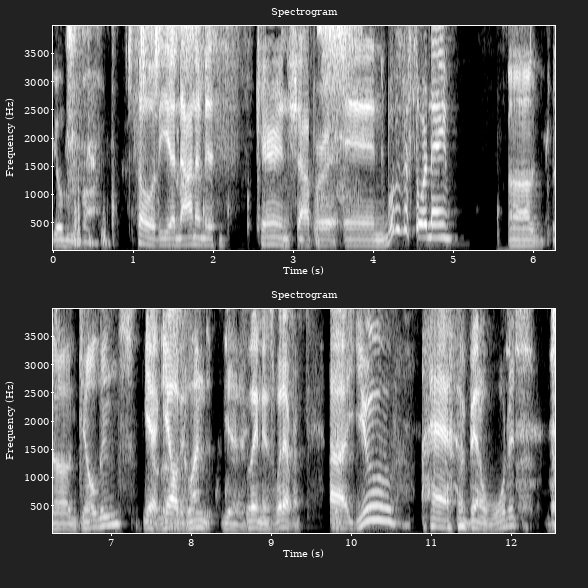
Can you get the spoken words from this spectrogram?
You'll be fine. So the anonymous Karen shopper and what was the store name? Uh, uh, Geldins. Yeah, Uh, Geldins. Glend, yeah. Glennis, whatever. Uh, you have been awarded the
